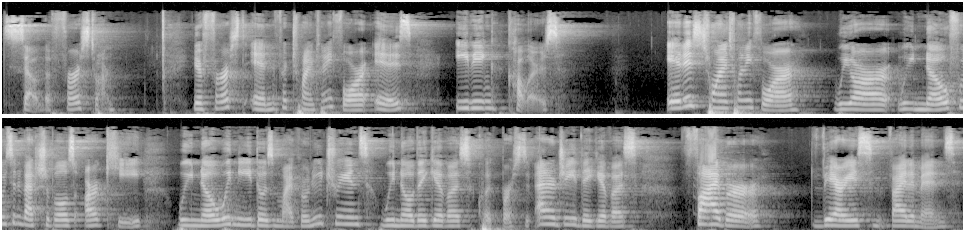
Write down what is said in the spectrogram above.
So, the first one, your first in for 2024 is eating colors. It is 2024. We are we know fruits and vegetables are key. We know we need those micronutrients. We know they give us quick bursts of energy. They give us fiber, various vitamins.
